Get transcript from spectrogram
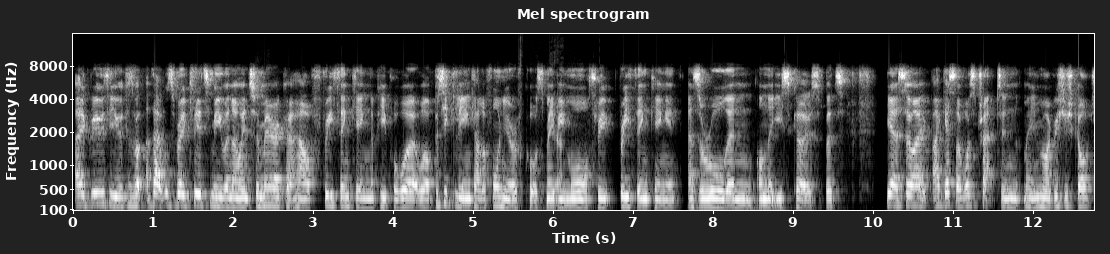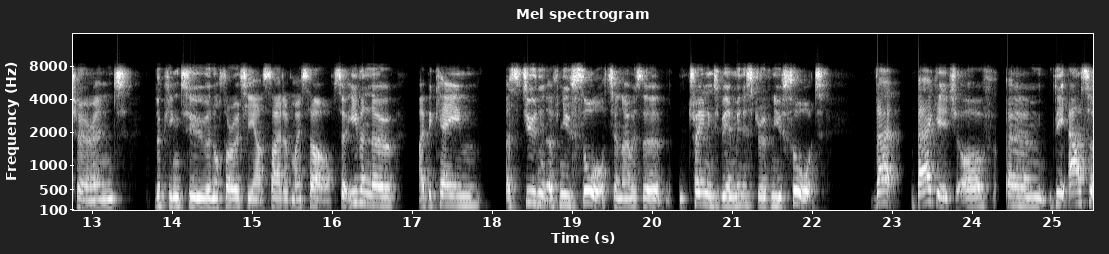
I agree with you because that was very clear to me when I went to America how free thinking the people were. Well, particularly in California, of course, maybe yeah. more free thinking as a rule than on the East Coast. But yeah, so I, I guess I was trapped in, in my British culture and looking to an authority outside of myself. So even though I became a student of New Thought and I was a, training to be a minister of New Thought, that baggage of um, the outer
